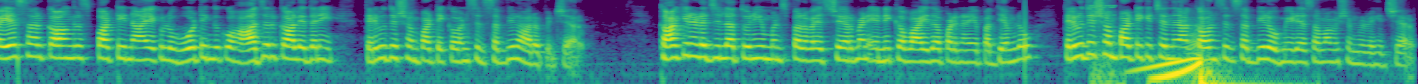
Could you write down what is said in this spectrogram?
వైఎస్ఆర్ కాంగ్రెస్ పార్టీ నాయకులు ఓటింగ్కు హాజరు కాలేదని తెలుగుదేశం పార్టీ కౌన్సిల్ సభ్యులు ఆరోపించారు. కాకినాడ జిల్లా తుని మున్సిపల్ వైస్ చైర్మన్ ఎన్నిక వాయిదా పడిన నేపథ్యంలో తెలుగుదేశం పార్టీకి చెందిన కౌన్సిల్ సభ్యులు మీడియా సమావేశం నిర్వహించారు.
